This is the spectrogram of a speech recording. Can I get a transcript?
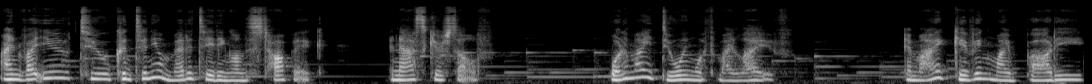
I invite you to continue meditating on this topic and ask yourself, what am I doing with my life? Am I giving my body,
